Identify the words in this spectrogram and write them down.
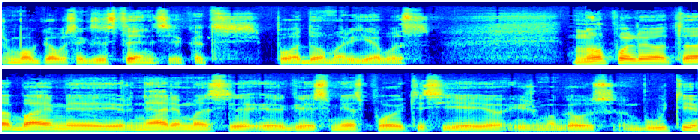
žmogaus egzistencija, kad po Adomo ir Jėvos nuopolio ta baimė ir nerimas ir grėsmės pojūtis įėjo į žmogaus būti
